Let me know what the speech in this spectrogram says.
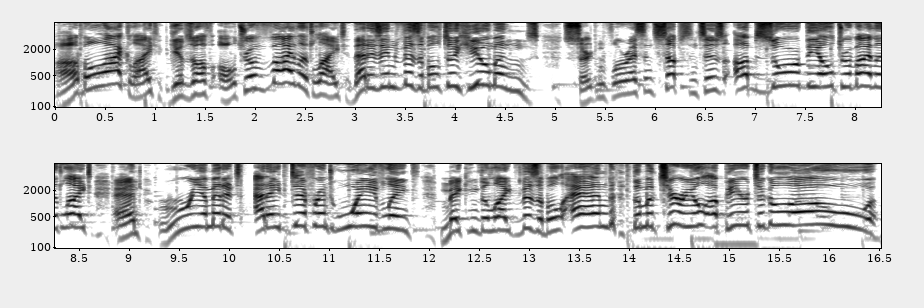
A black light gives off ultraviolet light that is invisible to humans. Certain fluorescent substances absorb the ultraviolet light and re emit it at a different wavelength, making the light visible and the material appear to glow.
